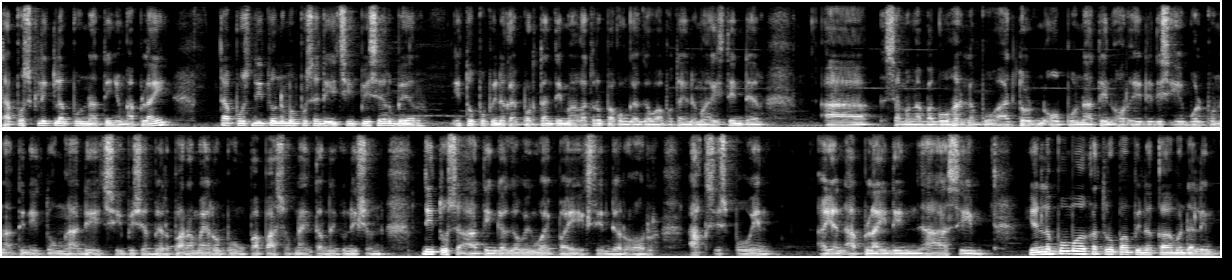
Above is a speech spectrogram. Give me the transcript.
Tapos click lang po natin yung apply. Tapos dito naman po sa DHCP server, ito po pinaka-importante mga katropa kung gagawa po tayo ng mga extender. ah, sa mga baguhan lang po, uh, turn off po natin or i-disable po natin itong ah, DHCP server para mayroon pong papasok na internet connection dito sa ating gagawing Wi-Fi extender or access point. Ayan, apply din, ah, save. Yan lang po mga katropa ang pinakamadaling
